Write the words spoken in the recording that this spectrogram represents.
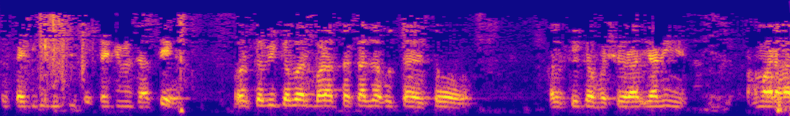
سوسائٹی کی دوسری سوسائٹی میں جاتے ہیں۔ اور کبھی کبھار بڑا تقاضا ہوتا ہے تو ہلکے کا مشورہ یعنی ہمارا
